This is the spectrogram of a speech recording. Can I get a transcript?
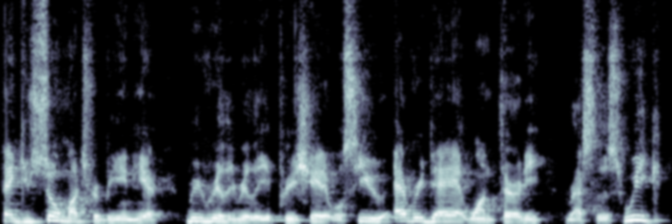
Thank you so much for being here. We really, really appreciate it. We'll see you every day at 1.30 the rest of this week.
